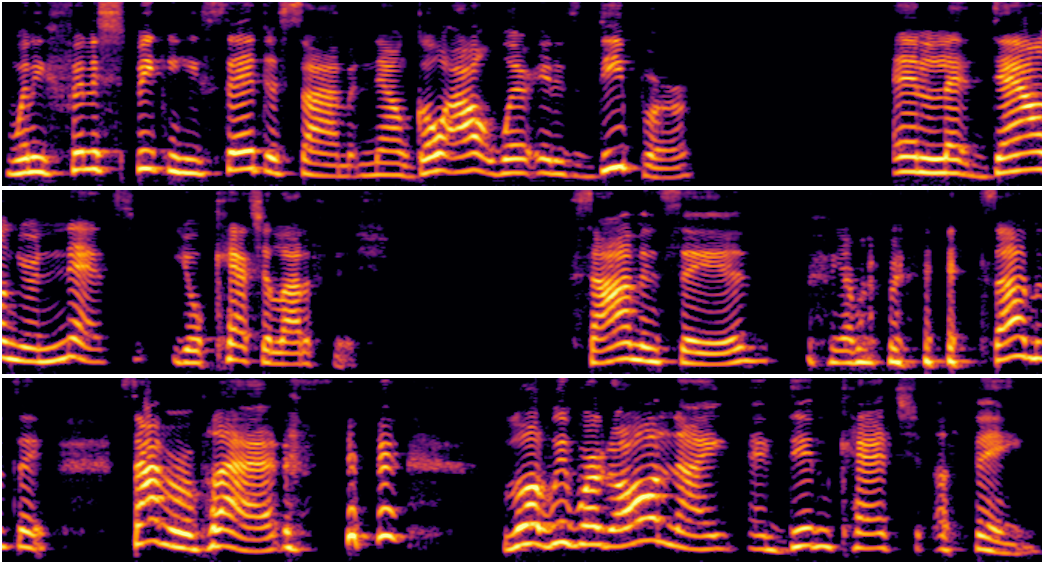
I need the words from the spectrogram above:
When he finished speaking, he said to Simon, Now go out where it is deeper and let down your nets. You'll catch a lot of fish. Simon said, Simon said, Simon replied, Lord, we worked all night and didn't catch a thing.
